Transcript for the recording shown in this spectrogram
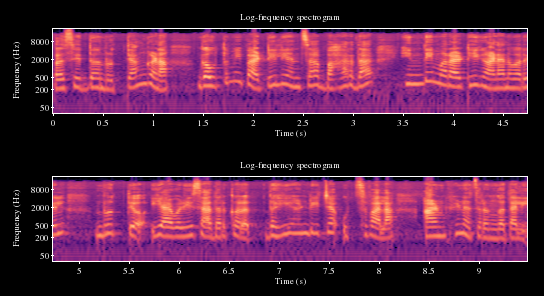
प्रसिद्ध नृत्यांगणा गौतमी पाटील यांचा बहारदार हिंदी मराठी गाण्यांवरील नृत्य यावेळी सादर करत दहीहंडीच्या उत्सवाला आणखीनच रंगत आली.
